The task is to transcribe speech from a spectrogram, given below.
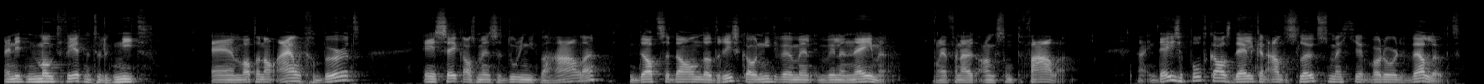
En dit motiveert natuurlijk niet. En wat er dan eigenlijk gebeurt, is zeker als mensen het doelen niet behalen, dat ze dan dat risico niet willen nemen. Vanuit angst om te falen. Nou, in deze podcast deel ik een aantal sleutels met je waardoor het wel lukt.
